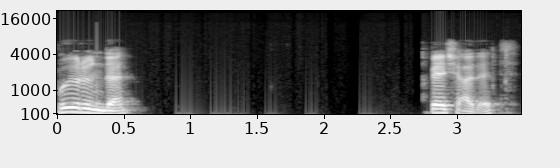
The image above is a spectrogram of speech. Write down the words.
bu üründen 5 adet,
